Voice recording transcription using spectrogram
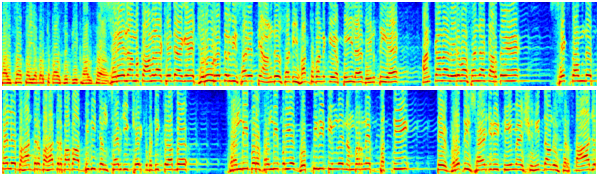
ਭਾਈ ਸਾਹਿਬ, ਭਾਈ ਅਮਰਤਪਾਲ ਸਿੰਘ ਜੀ ਖਾਲਸਾ। ਸਿਰੇ ਦਾ ਮੁਕਾਬਲਾ ਖੇਡਿਆ ਗਿਆ ਜਰੂਰ ਉੱਧਰ ਵੀ ਸਾਰੇ ਧਿਆਨ ਦਿਓ। ਸਾਡੀ ਹੱਥ ਬੰਨ ਕੇ ਅਪੀਲ ਹੈ, ਬੇਨਤੀ ਹੈ। ਅੰਕਾਂ ਦਾ ਵੇਰਵਾ ਸਾਂਝਾ ਕਰਦੇ ਹਾਂ। ਸਿੱਖ ਕੌਮ ਦੇ ਪਹਿਲੇ ਬਹਾਦਰ ਬਹਾਦਰ ਬਾਬਾ ਬਿਧੀ ਚੰਦ ਸਾਹਿਬ ਜੀ ਖੇਡ ਕਬੱਡੀ ਕਲੱਬ ਫਰੰਦੀਪੁਰ ਫਰੰਦੀਪੁਰੀ ਗੋਪੀ ਦੀ ਟੀਮ ਦੇ ਨੰਬਰ ਨੇ 32 ਤੇ ਵਿਰੋਧੀ ਸਾਈਡ ਜਿਹੜੀ ਟੀਮ ਹੈ ਸ਼ਹੀਦਾਂ ਦੇ ਸਰਤਾਜ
